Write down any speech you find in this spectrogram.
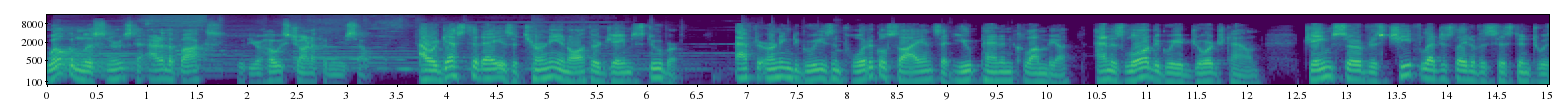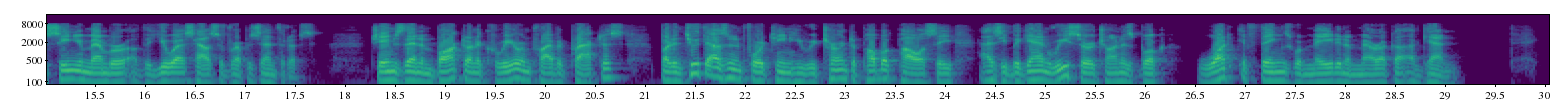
Welcome, listeners, to Out of the Box with your host, Jonathan Rousseau. Our guest today is attorney and author James Stuber. After earning degrees in political science at UPenn and Columbia and his law degree at Georgetown, James served as chief legislative assistant to a senior member of the U.S. House of Representatives. James then embarked on a career in private practice, but in 2014 he returned to public policy as he began research on his book, What If Things Were Made in America Again?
